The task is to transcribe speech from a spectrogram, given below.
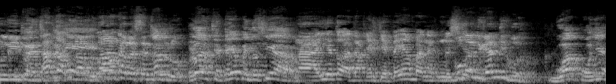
Itu lima RCTI. Enggak, enggak, enggak, lesen Kan dulu lu RCTI apa Indosiar? Nah iya tuh anak RCTI yang banyak Gue Indonesia. kan diganti gue Gua pokoknya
